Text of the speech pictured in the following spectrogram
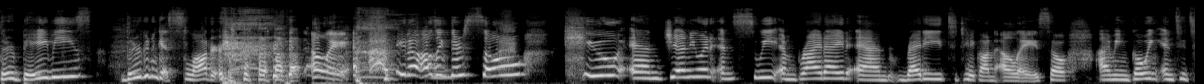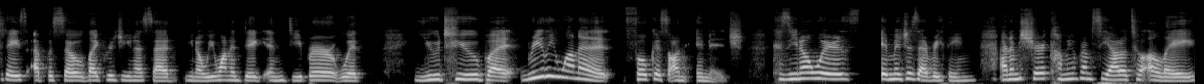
they're babies. They're gonna get slaughtered in LA. You know, I was like, they're so cute and genuine and sweet and bright eyed and ready to take on LA. So, I mean, going into today's episode, like Regina said, you know, we want to dig in deeper with you two, but really want to focus on image. Cause, you know, whereas image is everything. And I'm sure coming from Seattle to LA,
